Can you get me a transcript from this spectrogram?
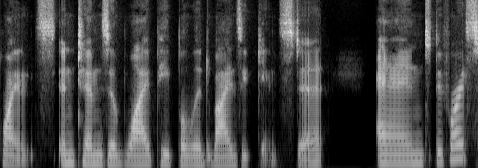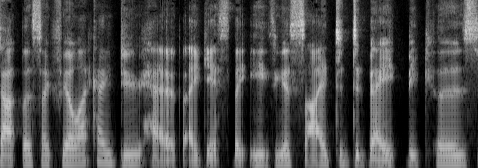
points in terms of why people advise against it. And before I start this, I feel like I do have, I guess, the easiest side to debate because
